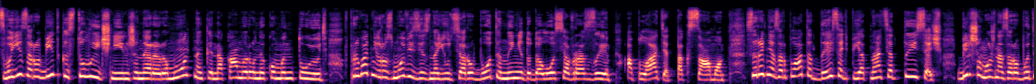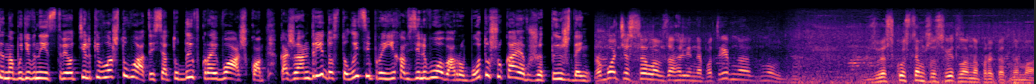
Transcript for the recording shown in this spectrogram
Свої заробітки столичні інженери-ремонтники на камеру не коментують. В приватній розмові зізнаються, роботи нині додалося в рази, а платять так само. Середня зарплата 10-15 тисяч. Більше можна заробити на будівництві, от тільки влаштуватися туди вкрай важко. Каже Андрій, до столиці приїхав зі Львова. Роботу шукає вже тиждень. Робоча сила взагалі не потрібна. Ну, в зв'язку з тим, що світла, наприклад, немає.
